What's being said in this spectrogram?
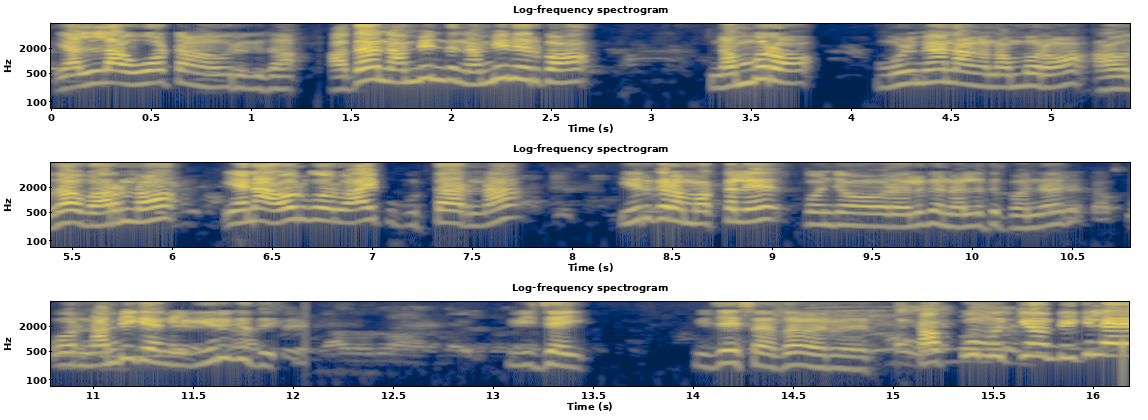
எல்லா ஓட்டம் அவருக்கு தான். அதான் நம்பி நம்பின்னு இருக்கோம். நம்புகிறோம் முழுமையாக நாங்கள் நம்புகிறோம் அவர் தான் வரணும். ஏன்னா அவருக்கு ஒரு வாய்ப்பு கொடுத்தாருன்னா இருக்கிற மக்களே கொஞ்சம் ஓரளவுக்கு நல்லது பண்ணார். ஒரு நம்பிக்கை எங்களுக்கு இருக்குது. விஜய். விஜய் சார் தான் வருவார். கப்பு முக்கியம் பிகிலே.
